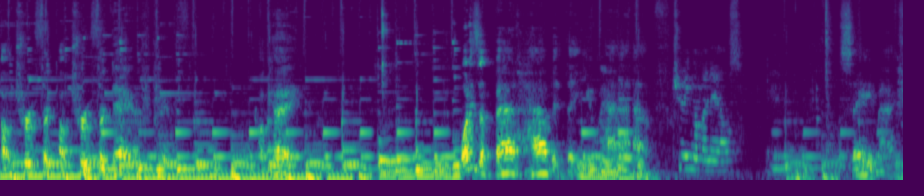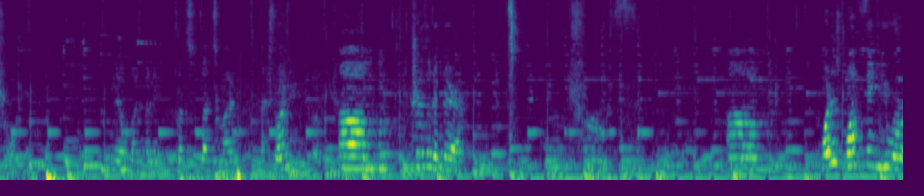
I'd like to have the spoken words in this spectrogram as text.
Oh, Truth or... Oh, Truth or Dare. Truth. Okay. What is a bad habit that you have? Chewing on my nails. Same, actually. Nail biting. That's, that's my next one. Um, Truth or Dare. Truth. Um, what is one thing you are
